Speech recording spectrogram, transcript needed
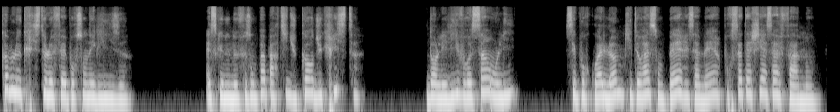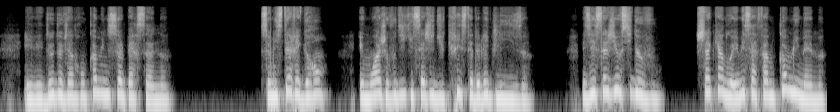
comme le Christ le fait pour son Église. Est-ce que nous ne faisons pas partie du corps du Christ? Dans les livres saints, on lit C'est pourquoi l'homme quittera son père et sa mère pour s'attacher à sa femme, et les deux deviendront comme une seule personne. Ce mystère est grand, et moi je vous dis qu'il s'agit du Christ et de l'Église. Mais il s'agit aussi de vous. Chacun doit aimer sa femme comme lui-même,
